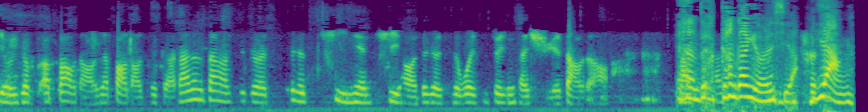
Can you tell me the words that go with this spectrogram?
有一个呃报道在报道这个，但是当然这个这个气念气哈，这个是我也是最近才学到的哈。嗯，对刚刚有人写样，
